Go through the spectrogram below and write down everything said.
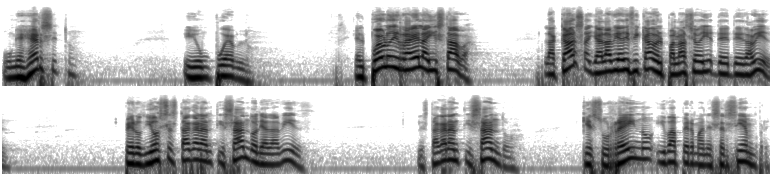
un ejército y un pueblo. El pueblo de Israel ahí estaba. La casa ya la había edificado, el palacio de, David. Pero Dios está garantizándole a David, le está garantizando que su reino iba a permanecer siempre.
